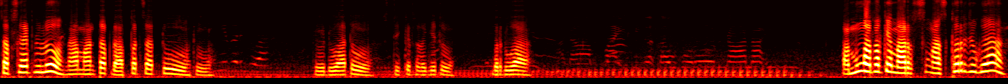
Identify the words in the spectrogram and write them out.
Subscribe dulu. Nah mantap dapat satu tuh. Ini berdua. tuh dua tuh stiker lagi tuh. Berdua. Ada apa ini? Nggak tahu corona anak ini. kamu nggak pakai mas- masker juga?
